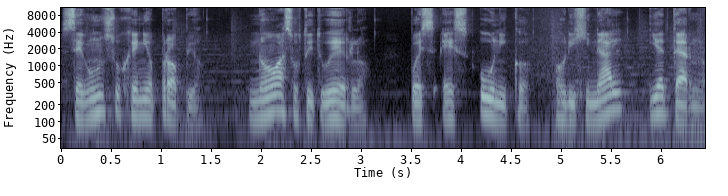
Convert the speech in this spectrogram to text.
según su genio propio, no a sustituirlo, pues es único, original y eterno.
